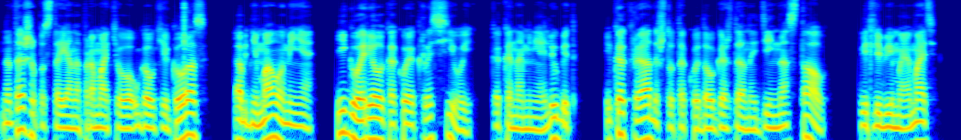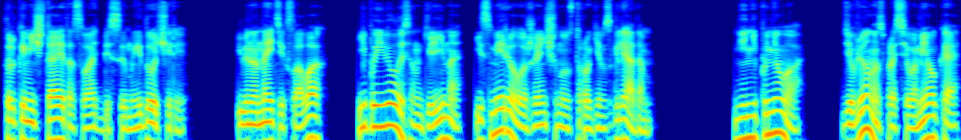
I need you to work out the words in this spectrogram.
Наташа постоянно промакивала уголки глаз, обнимала меня и говорила, какой я красивый, как она меня любит и как рада, что такой долгожданный день настал, ведь любимая мать только мечтает о свадьбе сына и дочери. Именно на этих словах и появилась Ангелина и смерила женщину строгим взглядом. «Я не поняла», – удивленно спросила мелкая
